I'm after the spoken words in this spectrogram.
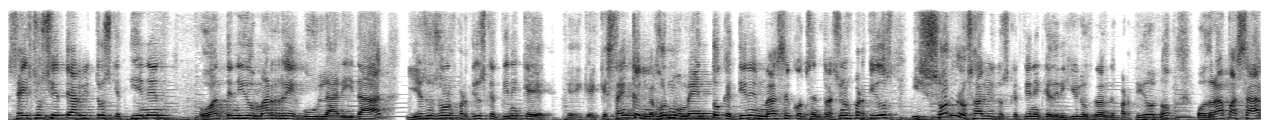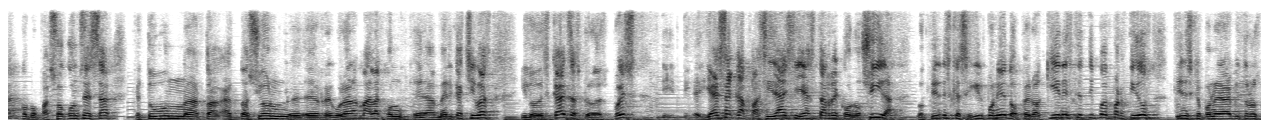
seis o siete árbitros que tienen o han tenido más regularidad y esos son los partidos que tienen que, que, están en mejor momento, que tienen más concentración los partidos y son los árbitros que tienen que dirigir los grandes partidos, ¿no? Podrá pasar, como pasó con César, que tuvo una actuación eh, regular mala con eh, América Chivas y lo descansas, pero después ya esa capacidad ya está reconocida, lo tienes que seguir poniendo, pero aquí en este tipo de partidos tienes que poner árbitros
